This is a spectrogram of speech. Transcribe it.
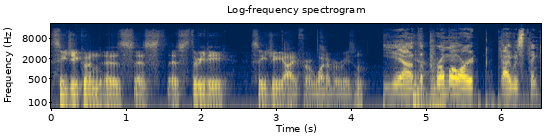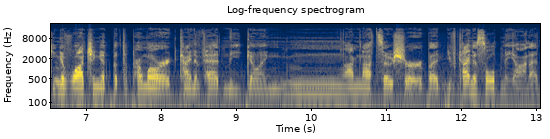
CG kun is is is 3D CGI'd for whatever reason. Yeah, the promo art. I was thinking of watching it, but the promo art kind of had me going. Mm, I'm not so sure, but you've kind of sold me on it.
